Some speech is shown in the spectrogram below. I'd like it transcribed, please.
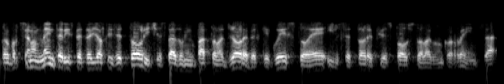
proporzionalmente rispetto agli altri settori c'è stato un impatto maggiore perché questo è il settore più esposto alla concorrenza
